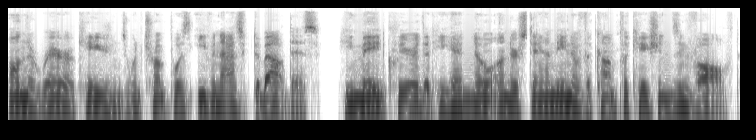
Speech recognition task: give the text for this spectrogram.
On the rare occasions when Trump was even asked about this, he made clear that he had no understanding of the complications involved.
